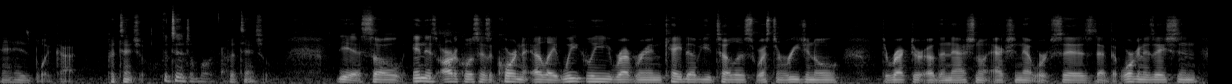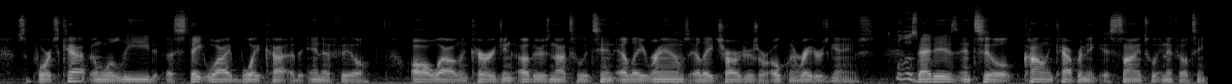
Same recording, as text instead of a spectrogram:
and his boycott potential. Potential boycott. Potential. Yeah. So in this article, it says according to LA Weekly, Reverend K.W. Tullis, Western Regional Director of the National Action Network, says that the organization supports Cap and will lead a statewide boycott of the NFL, all while encouraging others not to attend LA Rams, LA Chargers, or Oakland Raiders games. Well, That is until Colin Kaepernick is signed to an NFL team.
